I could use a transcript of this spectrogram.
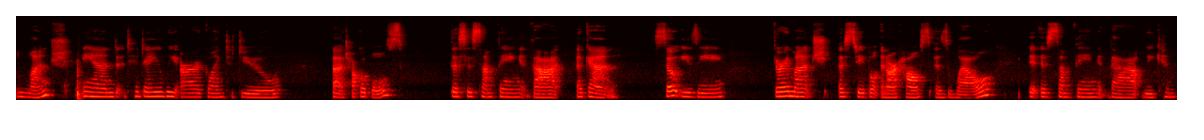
Lunch, and today we are going to do uh, taco bowls. This is something that, again, so easy, very much a staple in our house as well. It is something that we can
